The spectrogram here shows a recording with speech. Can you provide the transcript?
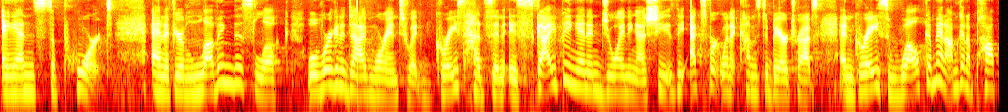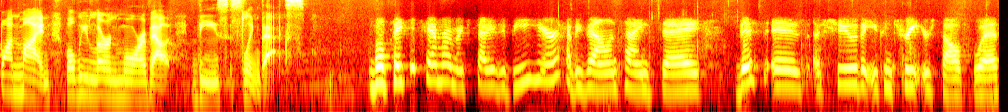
and support. And if you're loving this look, well, we're gonna dive more into it. Grace Hudson is Skyping in and joining us. She is the expert when it comes to Baretraps. And Grace, welcome in. I'm gonna pop on mine while we learn more about these slingbacks. Well, thank you, Tamara. I'm excited to be here. Happy Valentine's Day. This is a shoe that you can treat yourself with.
